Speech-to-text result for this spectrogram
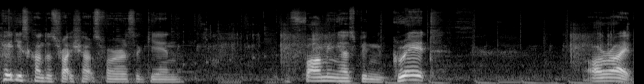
Hades Counter-Strike shards for us again. The farming has been great. Alright,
